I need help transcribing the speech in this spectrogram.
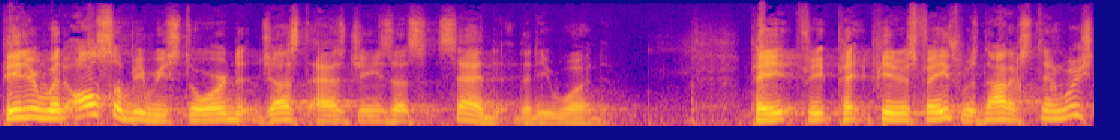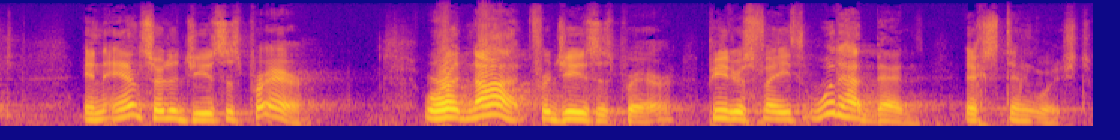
Peter would also be restored just as Jesus said that he would. Peter's faith was not extinguished in answer to Jesus' prayer. Were it not for Jesus' prayer, Peter's faith would have been extinguished.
